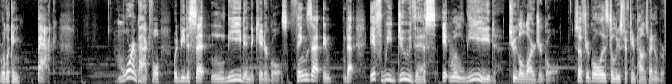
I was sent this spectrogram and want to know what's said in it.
We're looking back. More impactful would be to set lead indicator goals, things that in, that if we do this, it will lead to the larger goal. So if your goal is to lose 15 pounds by November,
